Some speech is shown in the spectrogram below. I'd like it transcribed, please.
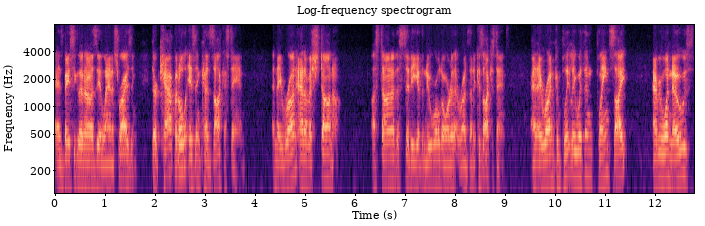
as basically known as the Atlantis Rising. Their capital is in Kazakhstan, and they run out of Astana. Astana, the city of the New World Order that runs out of Kazakhstan. And they run completely within plain sight. Everyone knows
